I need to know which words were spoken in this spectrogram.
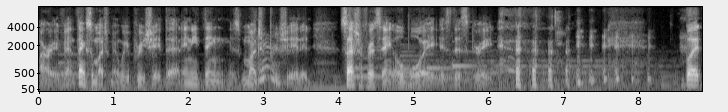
our event. Thanks so much, man. We appreciate that. Anything is much yeah. appreciated. Slasher Fred saying, "Oh boy, is this great." but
